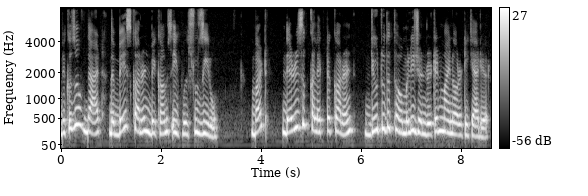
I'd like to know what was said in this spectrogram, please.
Because of that, the base current becomes equals to zero. But there is a collector current due to the thermally generated minority carrier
